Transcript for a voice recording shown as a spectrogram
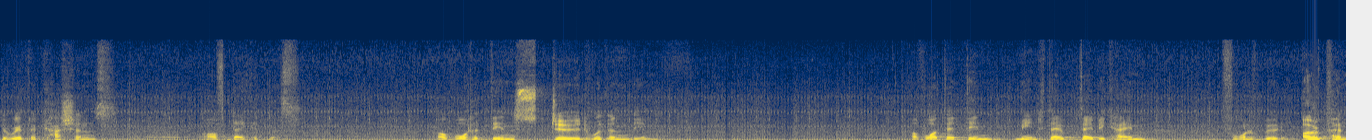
the repercussions of nakedness, of what it then stirred within them, of what that then meant. They, they became, for want of a word, open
